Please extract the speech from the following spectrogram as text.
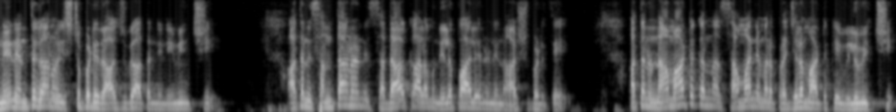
నేను ఎంతగానో ఇష్టపడి రాజుగా అతన్ని నియమించి అతని సంతానాన్ని సదాకాలము నిలపాలి అని నేను ఆశపడితే అతను నా మాట కన్నా సామాన్యమైన ప్రజల మాటకే విలువిచ్చి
